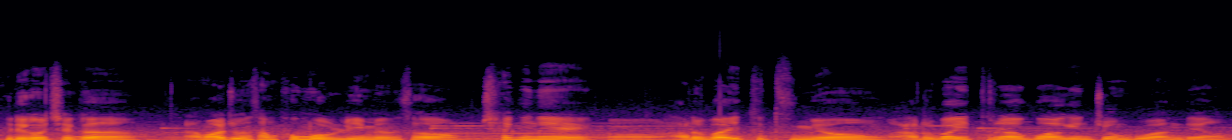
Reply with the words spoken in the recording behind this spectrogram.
그리고 제가 아마존 상품을 올리면서 최근에 어, 아르바이트 두 명, 아르바이트라고 하긴 좀 뭐한데요.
